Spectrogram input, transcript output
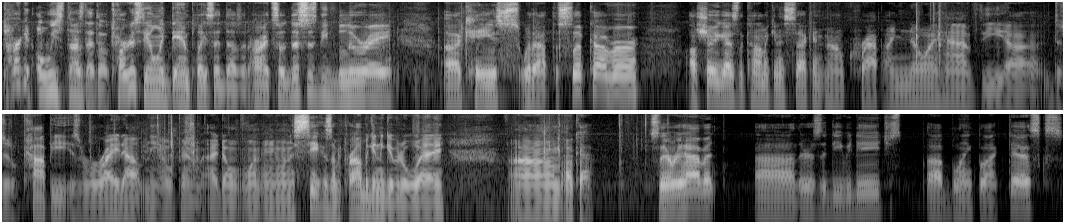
Target always does that, though. Target's the only damn place that does it. All right, so this is the Blu-ray uh, case without the slipcover. I'll show you guys the comic in a second. Now, crap, I know I have the uh, digital copy is right out in the open. I don't want anyone to see it because I'm probably going to give it away. Um, okay, so there we have it. Uh, there's the DVD, just uh, blank black discs.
